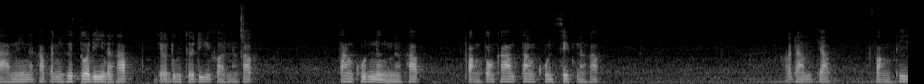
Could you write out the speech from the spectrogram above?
ตามนี้นะครับ อันนี้คือตัวดีนะครับ เดี๋ยวดูตัวดีก่อนนะครับ ตั้งคูณหนึ่งนะครับ ฝั่งตรงข้ามตั้งคูณสิบนะครับเอาดำจับฝั่งที่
